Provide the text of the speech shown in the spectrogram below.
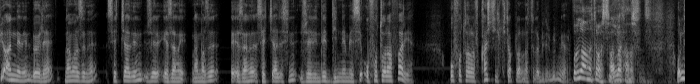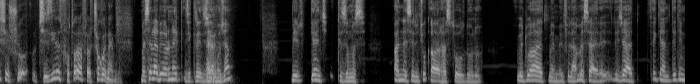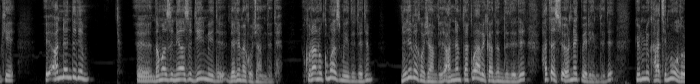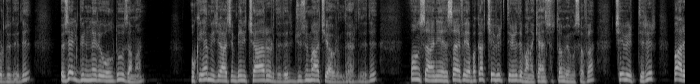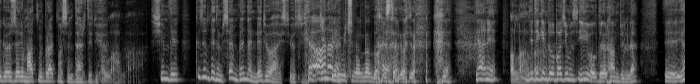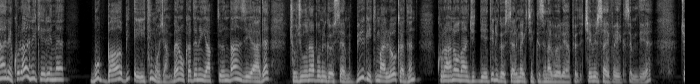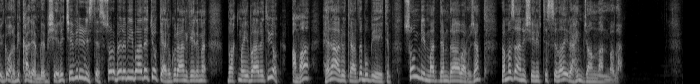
bir annenin böyle namazını seccadenin üzeri ezanı namazı ezanı seccadesinin üzerinde dinlemesi o fotoğraf var ya o fotoğraf kaç cilt kitapla anlatılabilir bilmiyorum. Onu anlatamazsınız. Anlatamazsınız. Onun için şu çizdiğiniz fotoğraflar çok önemli. Mesela bir örnek zikredeceğim Evet. hocam. Bir genç kızımız annesinin çok ağır hasta olduğunu ve dua etmemi filan vesaire rica ettikken dedim ki e, annen dedim e, namazı niyazı değil miydi? Ne demek hocam dedi. Kur'an okumaz mıydı dedim. Ne demek hocam dedi. Annem takva bir kadındı dedi. Hatta size örnek vereyim dedi. Günlük hatimi olurdu dedi. Özel günleri olduğu zaman okuyamayacağı için beni çağırırdı dedi. Cüzümü aç yavrum derdi dedi. 10 saniye sayfaya bakar çevirttirirdi bana. Kendisi tutamıyor Mustafa. Çevirttirir. Bari gözlerim hatmi bırakmasın derdi diyor. Allah Allah. Şimdi kızım dedim sen benden ne dua istiyorsun? Ya Git anane. benim için ondan dua istedi hocam. yani Allah Allah. nitekim de o bacımız iyi oldu elhamdülillah. Ee, yani Kur'an-ı Kerim'e bu bağ bir eğitim hocam. Ben o kadının yaptığından ziyade çocuğuna bunu gösterme. Büyük ihtimalle o kadın Kur'an'a olan ciddiyetini göstermek için kızına böyle yapıyordu. Çevir sayfayı kızım diye. Çünkü onu bir kalemle bir şeyle çevirir istese. Sonra böyle bir ibadet yok yani. Kur'an-ı Kerim'e bakma ibadeti yok. Ama her halükarda bu bir eğitim. Son bir maddem daha var hocam. Ramazan-ı Şerif'te sıla-i rahim canlanmalı.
